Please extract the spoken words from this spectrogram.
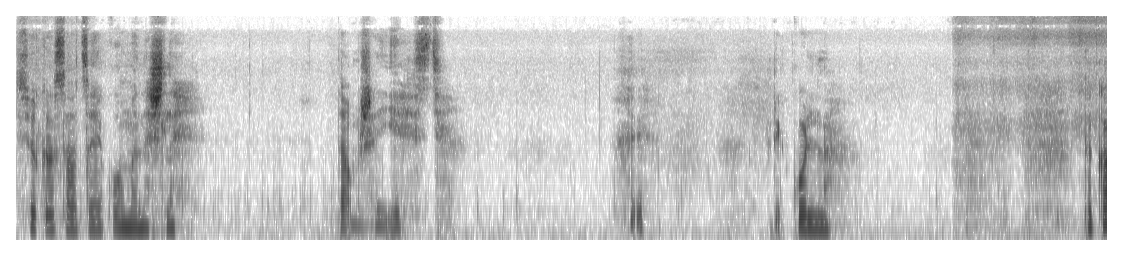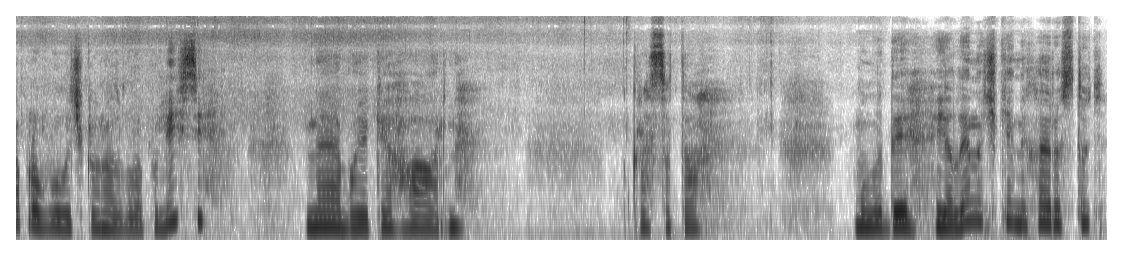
Все, красавця, якого ми знайшли. Там ще є. Прикольно. Така прогулочка у нас була по лісі. Небо яке гарне. Красота. Молоді ялиночки нехай ростуть.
